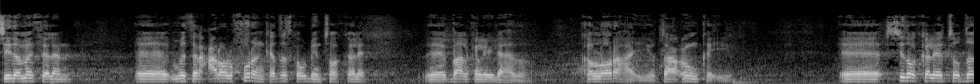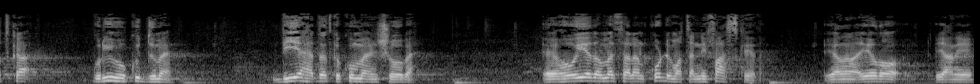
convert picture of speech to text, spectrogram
sida maalan maalan calool furanka dadka u dhintoo kale baalkan la yidhaahdo kalooraha iyo daacuunka iyo sidoo kaleeto dadka guryuhu ku dumaan biyaha dadka ku maanshooba hooyada maalan ku dhimata nifaaskeeda iyadoo yani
